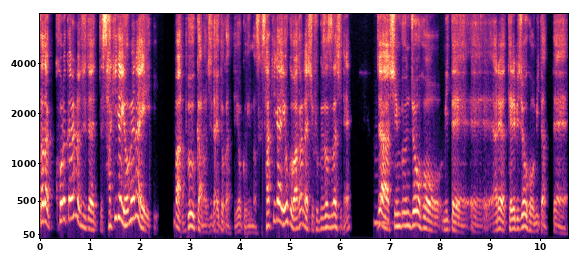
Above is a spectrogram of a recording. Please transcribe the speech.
ただ、これからの時代って先が読めない、まあ、ブーカの時代とかってよく言いますけど、先がよくわかんないし、複雑だしね。じゃあ、新聞情報を見て、えーあるいはテレビ情報を見たって、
